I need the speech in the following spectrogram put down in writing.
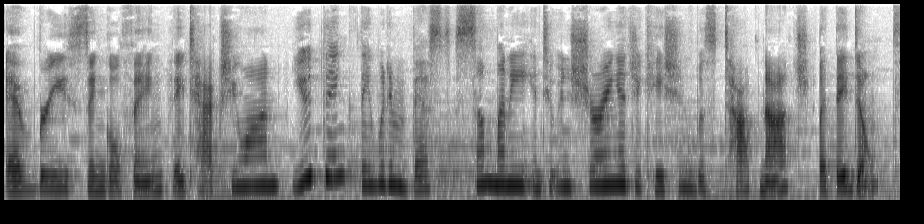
every single thing they tax you on, you'd think they would invest some money into ensuring education was top notch, but they don't.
